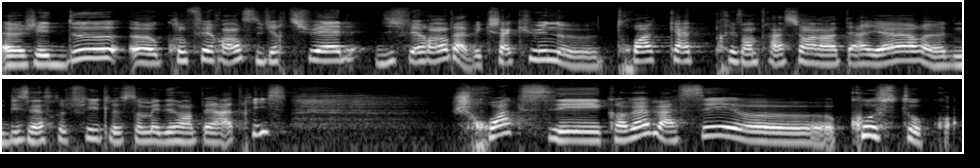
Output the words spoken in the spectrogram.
Euh, j'ai deux euh, conférences virtuelles différentes avec chacune trois, quatre présentations à l'intérieur, une business retreat, le sommet des impératrices. Je crois que c'est quand même assez costaud, quoi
